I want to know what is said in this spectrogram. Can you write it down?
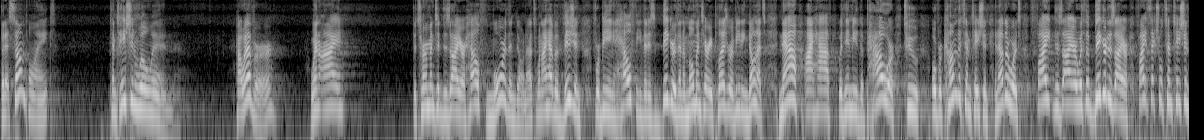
But at some point, temptation will win. However, when I determined to desire health more than donuts, when I have a vision for being healthy that is bigger than a momentary pleasure of eating donuts, now I have within me the power to overcome the temptation. In other words, fight desire with a bigger desire, fight sexual temptation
